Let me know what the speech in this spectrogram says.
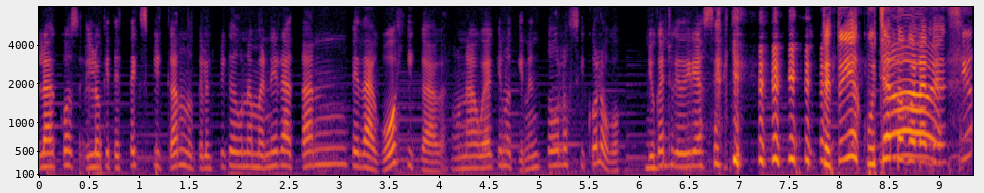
la cosa, lo que te está explicando, te lo explica de una manera tan pedagógica, una weá que no tienen todos los psicólogos. Yo cacho que debería ser que, Te estoy escuchando No, con atención.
